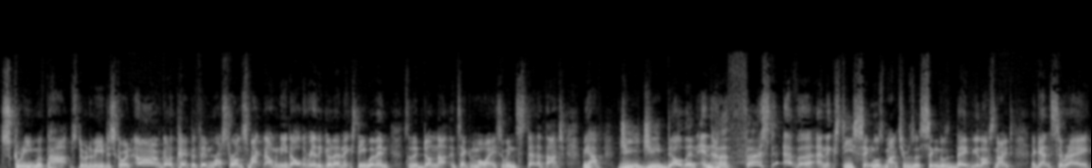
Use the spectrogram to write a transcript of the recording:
scream of perhaps WWE just going, oh, we've got a paper thin roster on SmackDown. We need all the really good NXT women. So they've done that. They've taken them away. So instead of that, we have Gigi Dolin in her first ever NXT singles match. It was a singles debut last night against Sarray.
